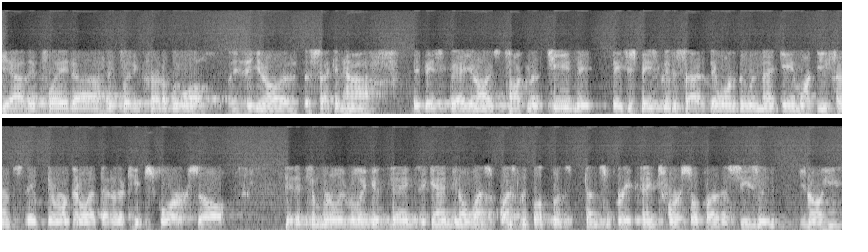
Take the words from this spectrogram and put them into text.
Yeah, they played. Uh, they played incredibly well. You know, the second half, they basically, you know, I was talking to the team. They they just basically decided they wanted to win that game on defense. They, they weren't going to let that other team score. So they did some really really good things. Again, you know, Wes, Wesley Bookman's done some great things for us so far this season. You know, he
